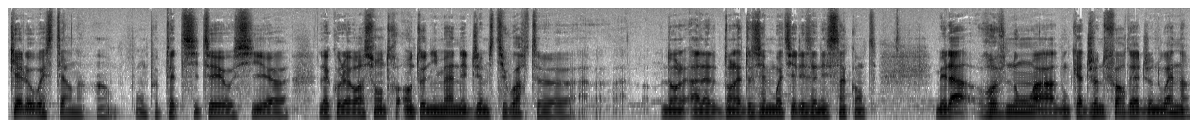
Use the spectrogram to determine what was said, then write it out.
qu'est le western. Hein. On peut peut-être citer aussi la collaboration entre Anthony Mann et James Stewart dans, dans, la, deuxième moitié des années 50. Mais là, revenons à, donc à John Ford et à John Wayne.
